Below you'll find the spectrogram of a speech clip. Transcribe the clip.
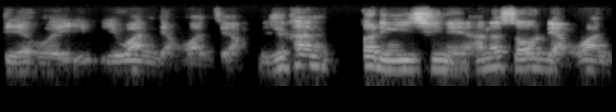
跌回一一万两万这样，你去看二零一七年，它那时候两万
